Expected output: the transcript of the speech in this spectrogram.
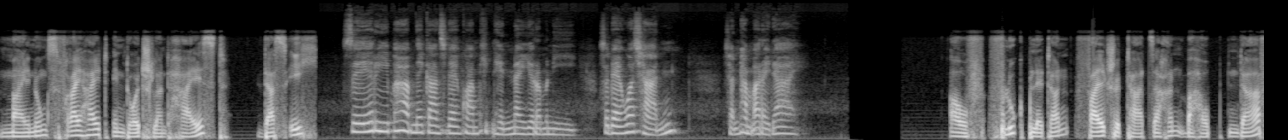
Meinungsfreiheit in Deutschland heißt, dass ich เสรีภาพในการแสดงความคิดเห็นในเยอรมนี แสดงว่าฉัน ฉันทำอะไรได้ auf Flugblättern falsche Tatsachen behaupten darf,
